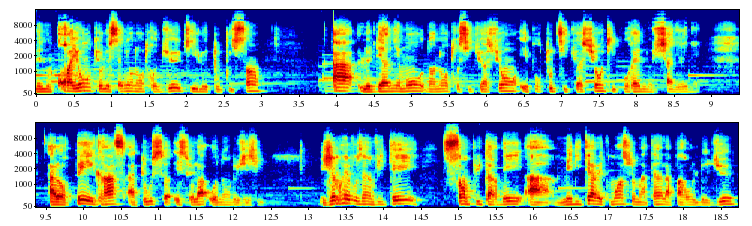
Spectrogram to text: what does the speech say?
Mais nous croyons que le Seigneur notre Dieu, qui est le Tout-Puissant, a le dernier mot dans notre situation et pour toute situation qui pourrait nous chagriner. Alors, paix et grâce à tous, et cela au nom de Jésus. J'aimerais vous inviter sans plus tarder à méditer avec moi ce matin la parole de Dieu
